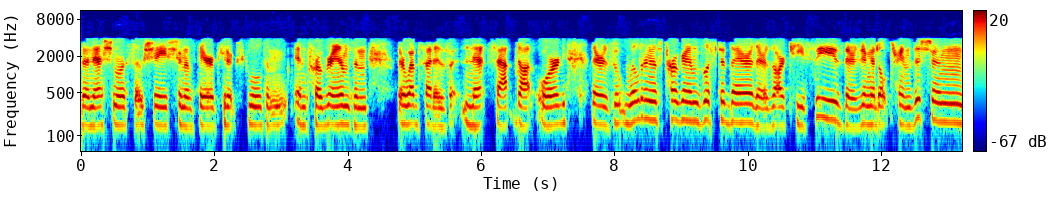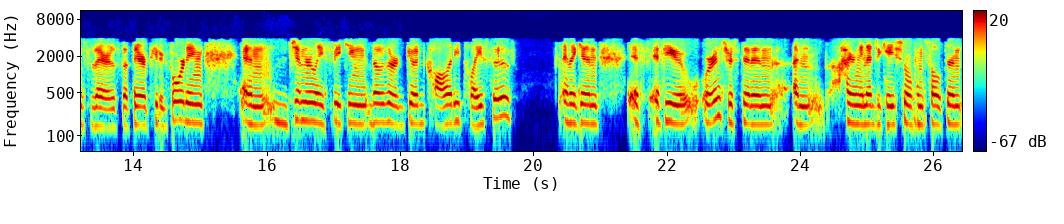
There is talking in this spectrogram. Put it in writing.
the National Association of Therapeutic Schools and, and Programs, and their website is natsap.org. There's wilderness programs listed there. There's RTCs. There's young adult transitions. There's the therapeutic boarding. And generally speaking, those are good quality places and again, if if you were interested in, in hiring an educational consultant,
